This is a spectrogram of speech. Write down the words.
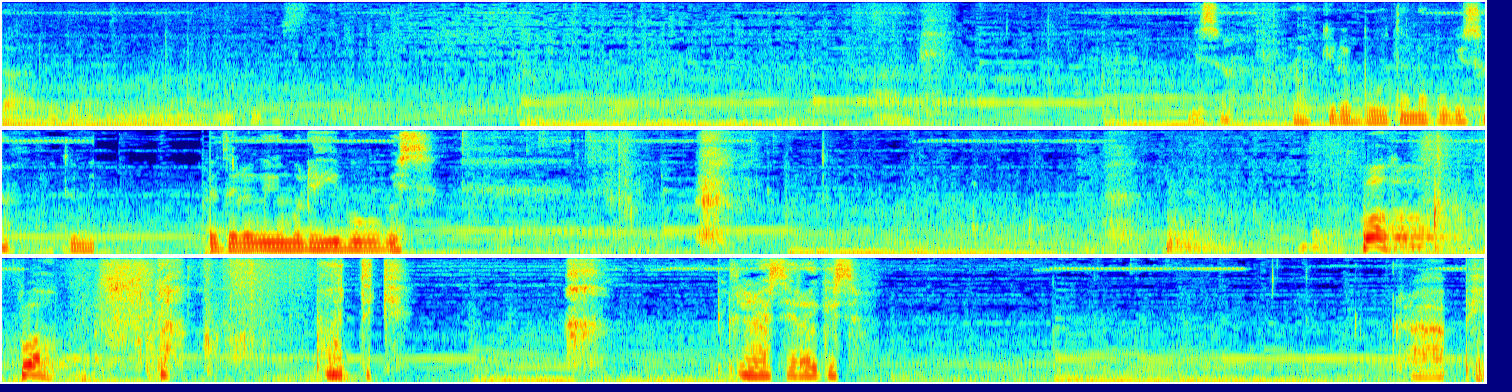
Grabe daw ang mga guys. Grabe. Guys, ah. Nakilabutan ako, guys, ah. Ito, ito talaga yung malahibo ko, guys. Wow! Wow! Ah, putik! Ah, Bigla nasira, guys. Grabe.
